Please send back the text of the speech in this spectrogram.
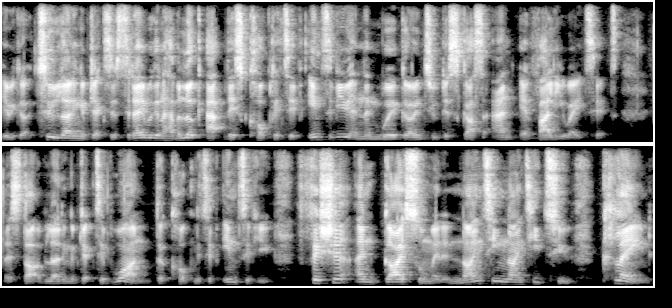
Here we go. Two learning objectives today. We're going to have a look at this cognitive interview and then we're going to discuss and evaluate it. Let's start with learning objective one, the cognitive interview. Fisher and Geiselman in 1992 claimed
